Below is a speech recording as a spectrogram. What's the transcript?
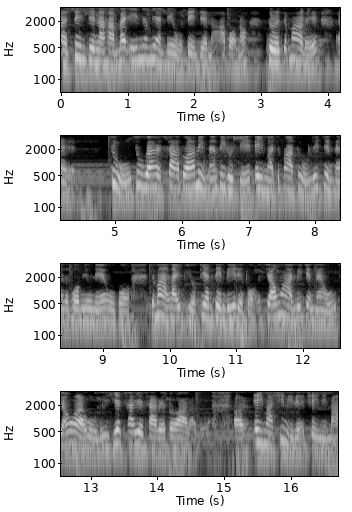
အဲတင်ကျင်တာဟာမအေးမြက်မြက်နှင်းကိုတင်ကျင်တာပေါ့နော်ဆိုတော့ကျမလည်းအဲ သူ့ကိုသူကစာသွားနေမှန်းသိလို့ရှိရင်အိမ်မှာကျမသူ့ကိုလေ့ကျင့်ခန်းသဘောမျိုးနဲ့ဟိုပေါ့ကျမလိုက်ပြီးတော့ပြန်တင်ပေးတယ်ပေါ့အเจ้าကလေ့ကျင့်ခန်းကိုအเจ้าကဟိုလေရက်ချရက်ချပဲသွားရတာဆိုတော့အဲအိမ်မှာရှိနေတဲ့အချိန်တွေမှာ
